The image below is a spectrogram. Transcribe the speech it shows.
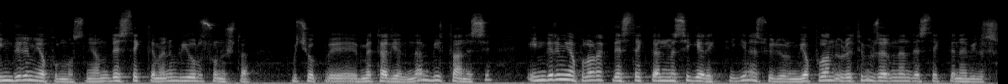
indirim yapılmasını yani desteklemenin bir yolu sonuçta birçok e, materyalinden bir tanesi indirim yapılarak desteklenmesi gerektiği. Yine söylüyorum yapılan üretim üzerinden desteklenebilir.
